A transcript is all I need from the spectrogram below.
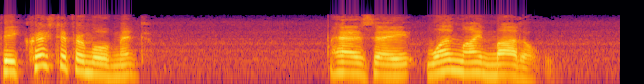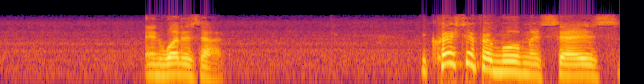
The Christopher movement has a one-line motto. And what is that? The Christopher movement says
